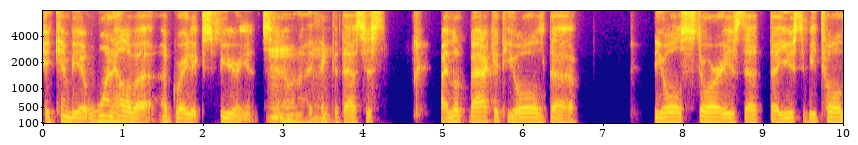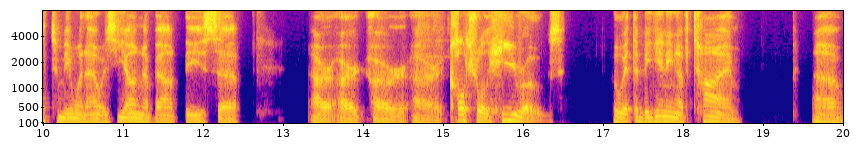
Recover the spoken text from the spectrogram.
it can be a, one hell of a, a great experience, you know, and I think that that's just. I look back at the old uh, the old stories that uh, used to be told to me when I was young about these uh, our, our our our cultural heroes who, at the beginning of time, uh,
